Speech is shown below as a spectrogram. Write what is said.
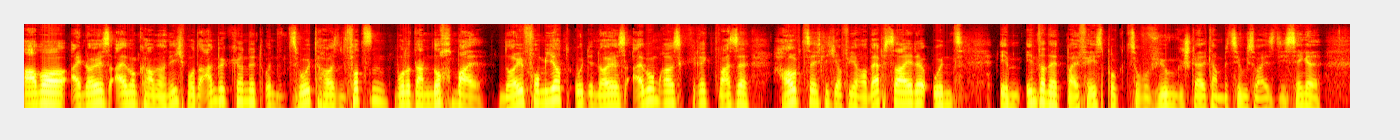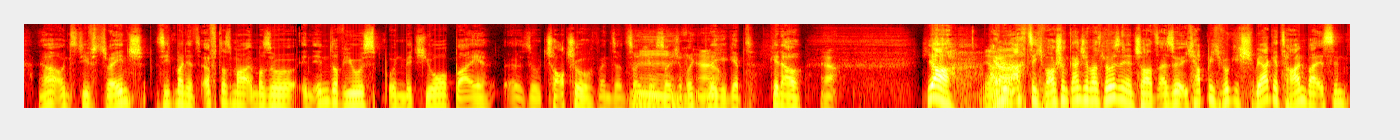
Aber ein neues Album kam noch nicht, wurde angekündigt und 2014 wurde dann nochmal neu formiert und ein neues Album rausgekriegt, was sie hauptsächlich auf ihrer Webseite und im Internet bei Facebook zur Verfügung gestellt haben, beziehungsweise die Single. Ja, und Steve Strange sieht man jetzt öfters mal immer so in Interviews und mit Jure bei äh, so Chartshow, wenn es solche, solche Rückblicke gibt. Genau. Ja. Ja, Ja. 81 war schon ganz schön was los in den Charts. Also ich habe mich wirklich schwer getan, weil es sind,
